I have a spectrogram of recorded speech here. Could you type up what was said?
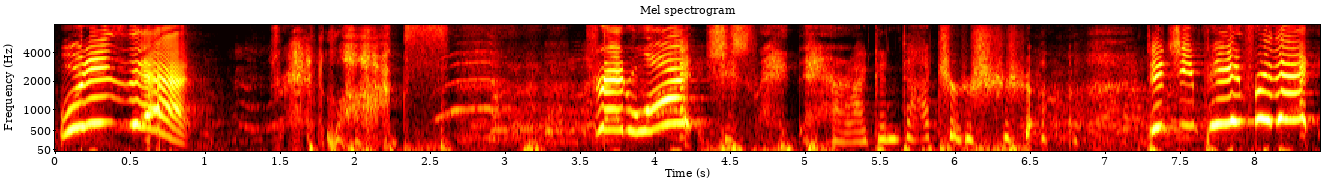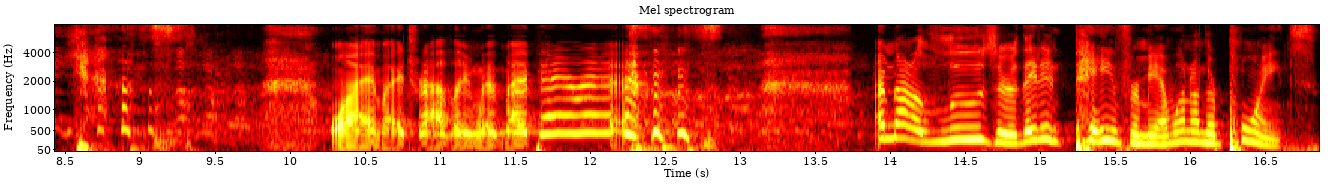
what is that? Dreadlocks. Dread what? She's right there. I can touch her. Did she pay for that? Yes. Why am I traveling with my parents? I'm not a loser. They didn't pay for me. I went on their points.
